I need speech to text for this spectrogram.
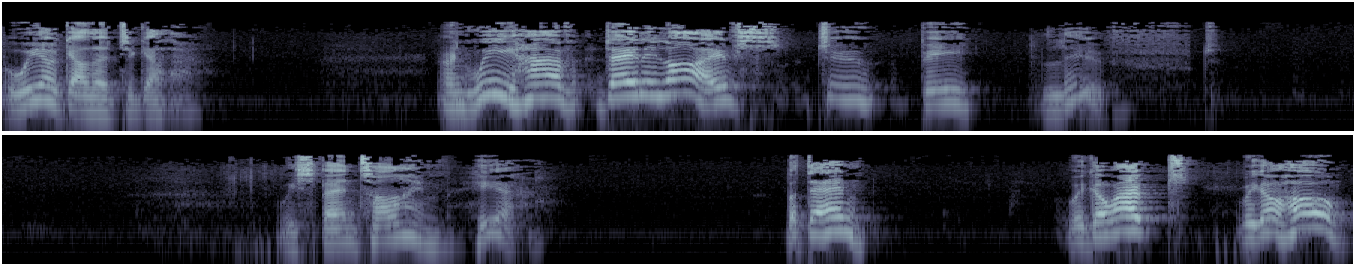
we are gathered together and we have daily lives to be lived. We spend time here. But then we go out, we go home.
